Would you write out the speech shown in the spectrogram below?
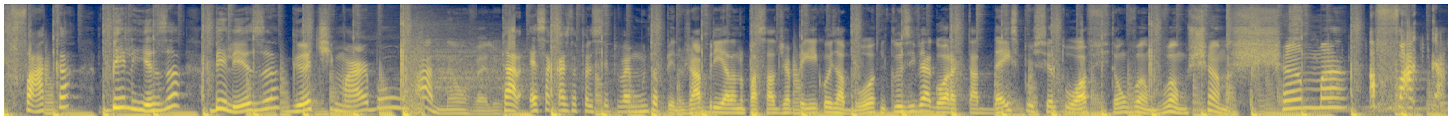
faca, beleza, beleza, Gut Marble. Ah, não, velho. Cara, essa caixa da Falecep vai muito a pena. Eu já abri ela no passado, já peguei coisa boa. Inclusive agora que tá 10% off. Então vamos, vamos, chama. Chama a faca.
